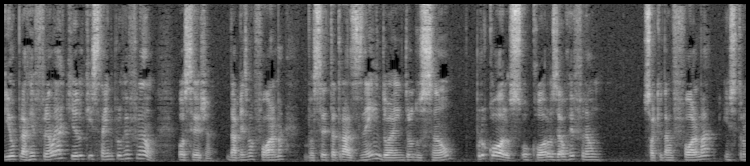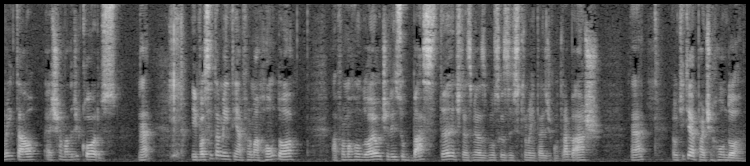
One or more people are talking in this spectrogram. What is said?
E o pré-refrão é aquilo que está indo para o refrão. Ou seja, da mesma forma, você está trazendo a introdução para o chorus. O chorus é o refrão. Só que da forma instrumental é chamada de chorus. Né? E você também tem a forma rondó. A forma rondó eu utilizo bastante nas minhas músicas instrumentais de contrabaixo. Né? O que é a parte rondó?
